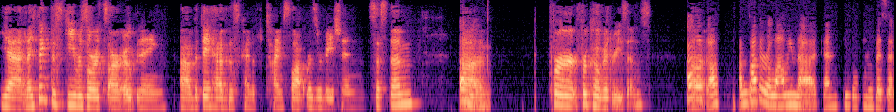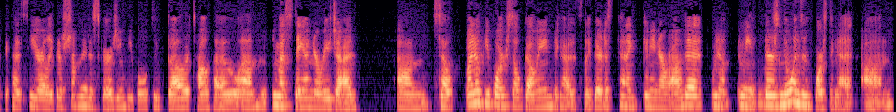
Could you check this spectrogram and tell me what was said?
yeah, and I think the ski resorts are opening, uh, but they have this kind of time slot reservation system Uh-huh. um, for for COVID reasons. Oh, that's awesome. I'm glad they're allowing that and people can visit because here, like, they're strongly discouraging people to go to Tahoe. Um, you must stay in your region. Um, so I know people are still going because like they're just kind of getting around it. You know, I mean, there's no one's enforcing it. Um,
